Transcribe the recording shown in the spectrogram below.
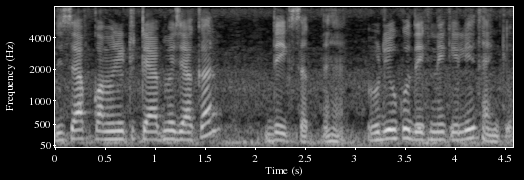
जिसे आप कम्युनिटी टैब में जाकर देख सकते हैं। वीडियो को देखने के लिए थैंक यू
